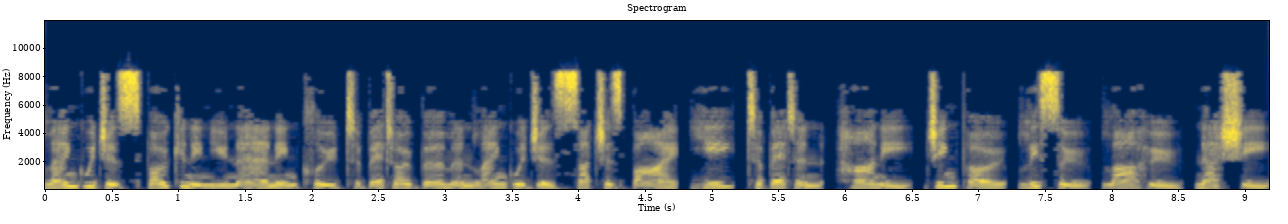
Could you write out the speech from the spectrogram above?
Languages spoken in Yunnan include Tibeto-Burman languages such as Bai, Yi, Tibetan, Hani, Jingpo, Lisu, Lahu, Naxi,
